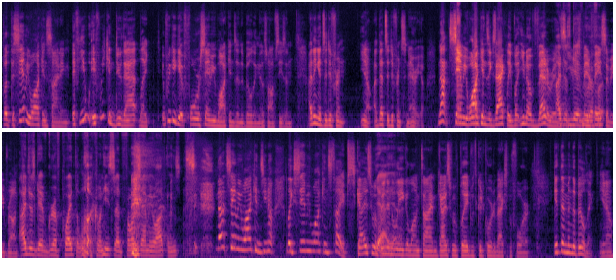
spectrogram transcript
But the Sammy Watkins signing, if you if we can do that, like if we could get four Sammy Watkins in the building this offseason, I think it's a different you know, that's a different scenario. Not Sammy Watkins exactly, but you know, veterans. I just, you just made Griff a face a, at me, Braun. I just gave Griff quite the look when he said for Sammy Watkins. Not Sammy Watkins, you know, like Sammy Watkins types, guys who have yeah, been in yeah. the league a long time, guys who have played with good quarterbacks before. Get them in the building, you know,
